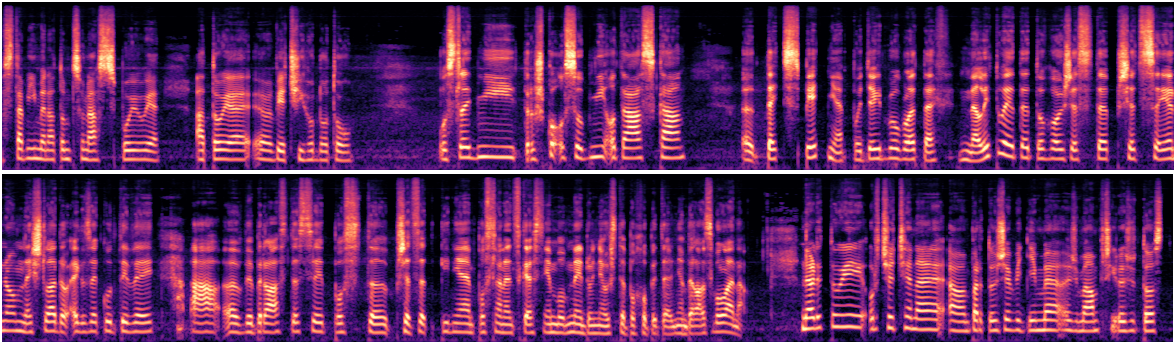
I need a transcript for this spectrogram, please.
stavíme na tom, co nás spojuje a to je eh, větší hodnotou. Poslední, trošku osobní otázka. Eh, teď zpětně, po těch dvou letech, nelitujete toho, že jste přece jenom nešla do exekutivy a vybrala jste si post předsedkyně poslanecké sněmovny, do něj jste pochopitelně byla zvolena? Nelituji určitě ne, protože vidíme, že mám příležitost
